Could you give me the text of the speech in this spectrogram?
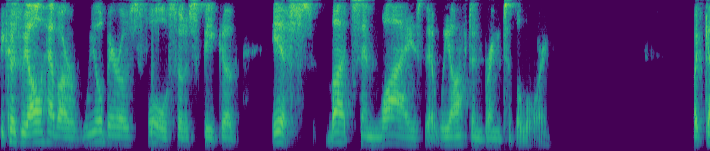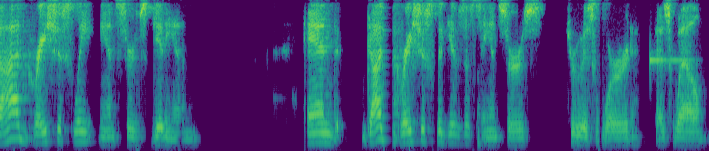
because we all have our wheelbarrows full, so to speak, of ifs, buts, and whys that we often bring to the Lord. But God graciously answers Gideon. And God graciously gives us answers through his word as well,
